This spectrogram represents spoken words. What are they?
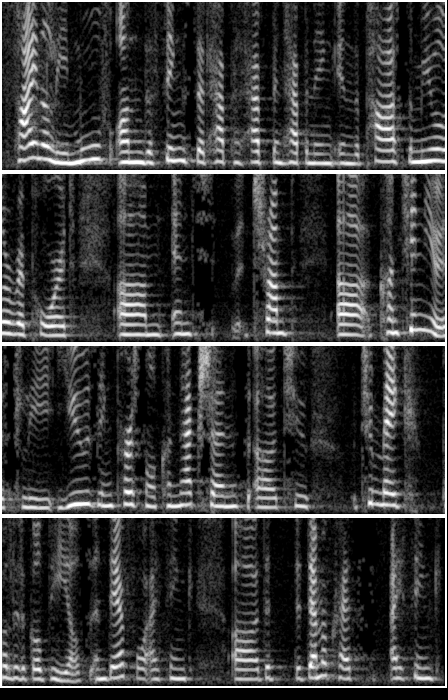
finally move on the things that hap- have been happening in the past, the Mueller report, um, and Trump uh, continuously using personal connections uh, to, to make political deals. And therefore, I think uh, the, the Democrats, I think,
